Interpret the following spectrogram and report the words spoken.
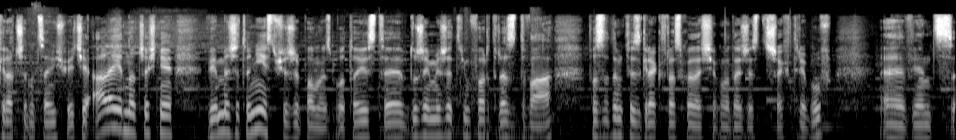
graczy na całym świecie, ale jednocześnie wiemy, że to nie jest świeży pomysł, bo to jest e, w dużej mierze Team Fortress 2. Poza tym to jest gra, która składa się bodajże z trzech trybów, e, więc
